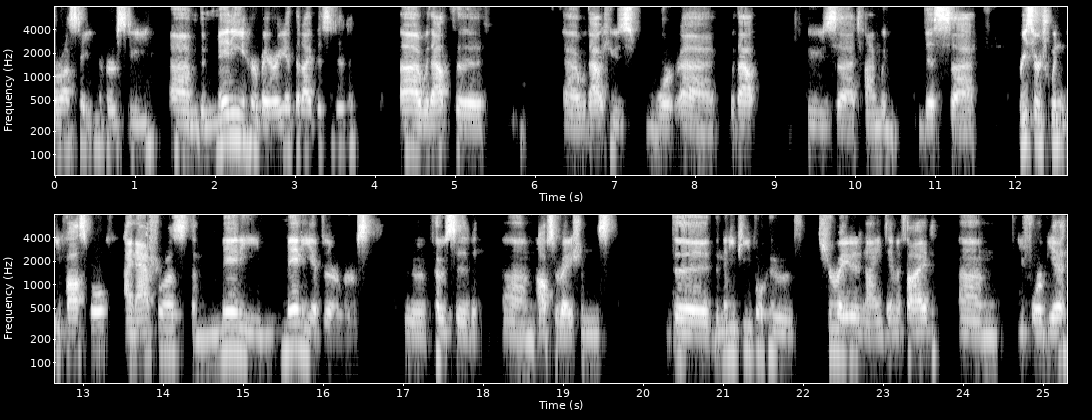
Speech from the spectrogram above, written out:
ross state university um, the many herbaria that i visited uh, without the uh, without whose uh, without whose uh, time would this uh, research wouldn't be possible. iNaturalist, the many many observers who have posted um, observations, the the many people who've curated and identified um, euphorbia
